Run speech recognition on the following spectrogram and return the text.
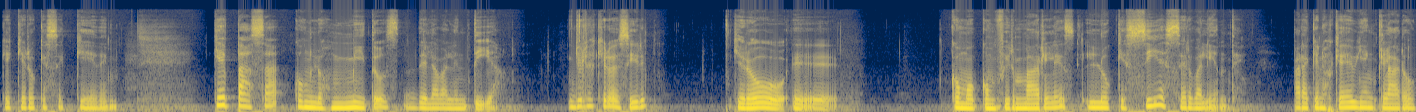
que quiero que se queden. ¿Qué pasa con los mitos de la valentía? Yo les quiero decir quiero eh, como confirmarles lo que sí es ser valiente, para que nos quede bien claro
